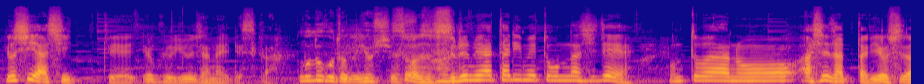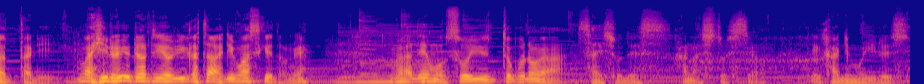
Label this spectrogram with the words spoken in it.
ってヨシ足ってよく言うじゃないですか。物事の良し悪し。そうです、スルメ当たり目と同じで本当はあの足だったりヨシだったりまあいろいろな呼び方ありますけどね。まあでもそういうところが最初です。話としては。でカニもいるし。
